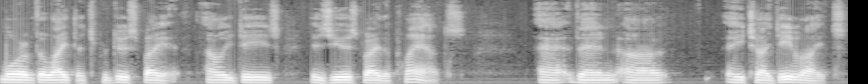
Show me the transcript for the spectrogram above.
more of the light that's produced by LEDs is used by the plants uh, than uh, HID lights.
